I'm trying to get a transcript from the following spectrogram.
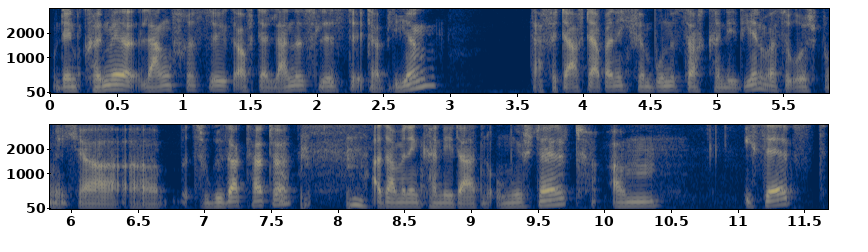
Und den können wir langfristig auf der Landesliste etablieren. Dafür darf der aber nicht für den Bundestag kandidieren, was er ursprünglich ja äh, zugesagt hatte. Also haben wir den Kandidaten umgestellt. Ähm, ich selbst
